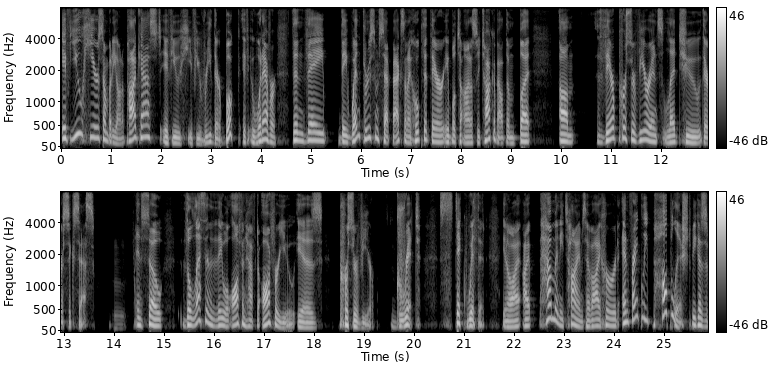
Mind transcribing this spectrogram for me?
if you hear somebody on a podcast, if you if you read their book, if whatever, then they they went through some setbacks, and I hope that they're able to honestly talk about them. But um, their perseverance led to their success, mm. and so the lesson that they will often have to offer you is persevere, grit, stick with it. You know, I, I how many times have I heard and frankly published because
